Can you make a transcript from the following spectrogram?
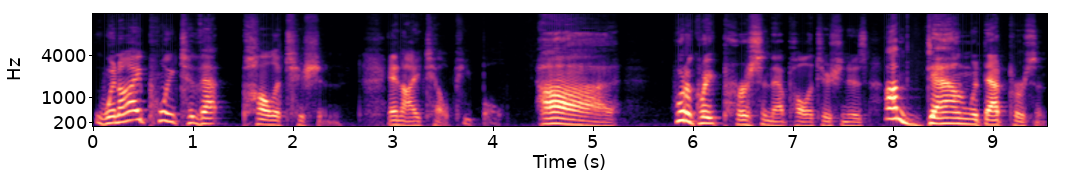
when I point to that politician and I tell people, ah, what a great person that politician is, I'm down with that person.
